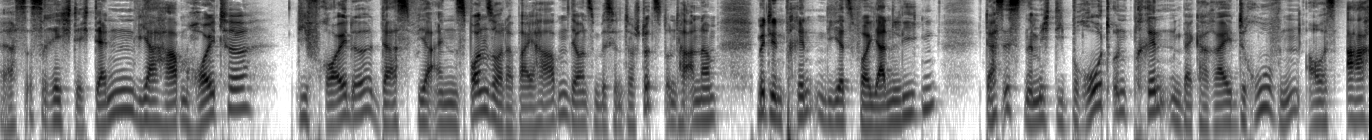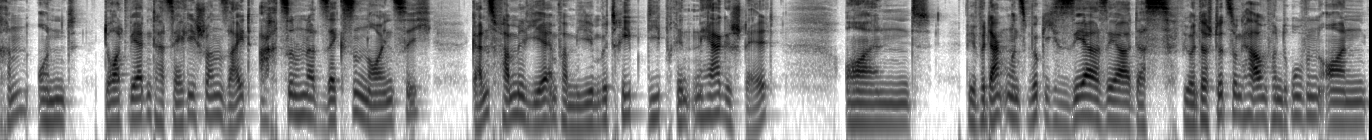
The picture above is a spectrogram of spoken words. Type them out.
Das ist richtig, denn wir haben heute die Freude, dass wir einen Sponsor dabei haben, der uns ein bisschen unterstützt, unter anderem mit den Printen, die jetzt vor Jan liegen. Das ist nämlich die Brot- und Printenbäckerei Druven aus Aachen und dort werden tatsächlich schon seit 1896 ganz familiär im Familienbetrieb die Printen hergestellt. Und wir bedanken uns wirklich sehr, sehr, dass wir Unterstützung haben von Druven und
